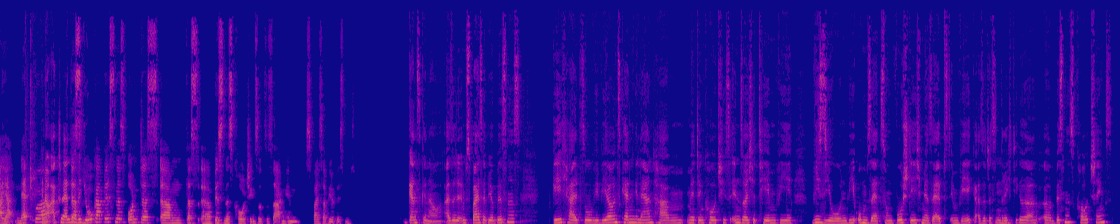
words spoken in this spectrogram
Ah ja, Network, genau, aktuell das Yoga-Business und das, ähm, das äh, Business-Coaching sozusagen im Spice Up Your Business. Ganz genau. Also im Spice Up Your Business gehe ich halt so, wie wir uns kennengelernt haben, mit den Coaches in solche Themen wie Vision, wie Umsetzung, wo stehe ich mir selbst im Weg. Also das sind mhm. richtige äh, Business Coachings.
